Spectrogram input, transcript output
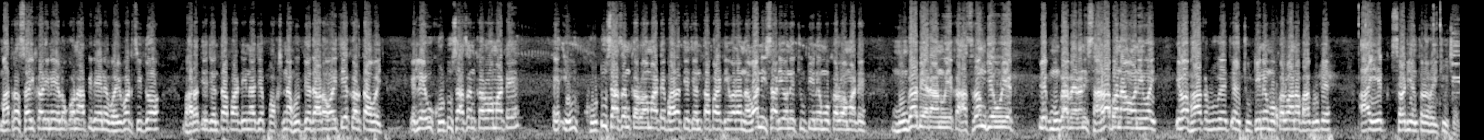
માત્ર સહી કરીને એ લોકોને આપી દે અને વહીવટ સીધો ભારતીય જનતા પાર્ટીના જે પક્ષના હોદ્દેદારો હોય તે કરતા હોય. એટલે એવું ખોટું શાસન કરવા માટે એવું ખોટું શાસન કરવા માટે ભારતીય જનતા પાર્ટીવાળા નવા નિશાળીઓને ચૂંટીને મોકલવા માટે મૂંગા બેરાનું એક આશ્રમ જેવું એક એક મૂંગા બેરાની શાળા બનાવવાની હોય એવા ભાગરૂપે ચૂંટીને મોકલવાના ભાગરૂપે આ એક ષડયંત્ર રચ્યું છે.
